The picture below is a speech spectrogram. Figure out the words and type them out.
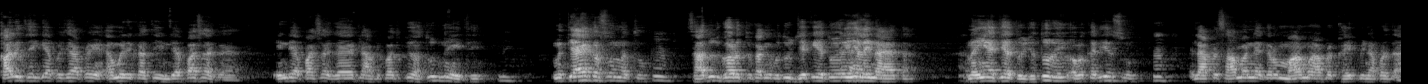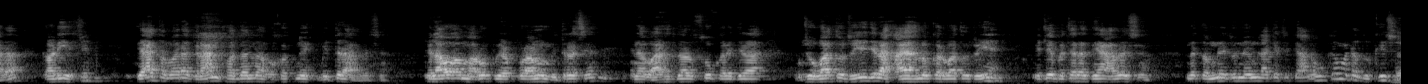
ખાલી થઈ ગયા પછી આપણે અમેરિકાથી ઇન્ડિયા પાછા ગયા. ઇન્ડિયા પાછા ગયા એટલે આપણી પાસે કોઈ હતું જ નહીં અહીંથી. ને ત્યાંય કશું નતું સાદું જ ઘર હતું કારણ કે બધું જે કંઈ હતું અહીંયા લઈને આવ્યા હતા. અને અહીંયા જે હતું જતું રહ્યું. હવે કરીએ શું? એટલે આપણે સામાન્ય કર્મ માર આપણે ખાઈ પીને આપણે દાડા કાઢીએ છીએ. ત્યાં તમારા ગ્રાન્ડ ફાધરના વખતનો એક મિત્ર આવે છે. કે લાવો આ મારો પુરાણો મિત્ર છે. એના વારસદાર શું કરે જરા જોવા તો જોઈએ જરા હાય હલો કરવા તો જોઈએ એટલે બચારા ત્યાં આવે છે. અને તમને જોઈને એમ લાગે છે કે આ લોકો કેમ માટે દુઃખી છે?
